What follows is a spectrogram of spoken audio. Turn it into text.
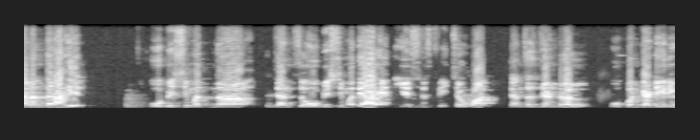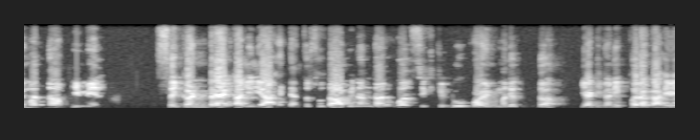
त्यानंतर आहेत ओबीसी मधनं ज्यांचं ओबीसी मध्ये आहेत यशस्वी चव्हाण त्यांचं जनरल ओपन कॅटेगरी मधनं फिमेल सेकंड रँक आलेली आहे. त्यांचं सुद्धा अभिनंदन. वन सिक्स्टी टू पॉईंटमध्ये सुद्धा या ठिकाणी फरक आहे.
